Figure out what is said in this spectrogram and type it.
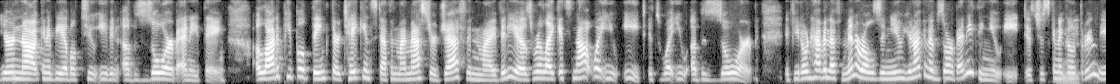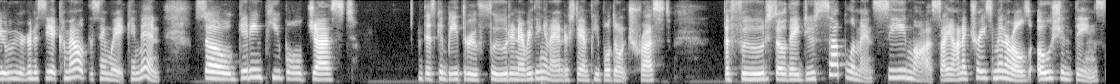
You're not going to be able to even absorb anything. A lot of people think they're taking stuff. And my master Jeff in my videos, we're like, it's not what you eat, it's what you absorb. If you don't have enough minerals in you, you're not going to absorb anything you eat. It's just going to go Mhm. through you. You're going to see it come out the same way it came in. So getting people just this can be through food and everything. And I understand people don't trust the food. So they do supplements, sea moss, ionic trace minerals, ocean things,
